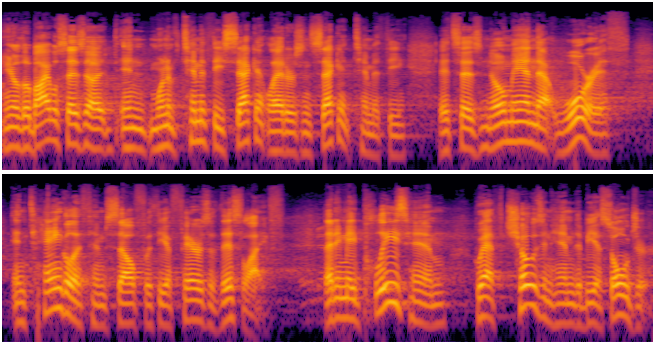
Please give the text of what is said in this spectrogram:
you know, the Bible says uh, in one of Timothy's second letters, in 2 Timothy, it says, No man that warreth entangleth himself with the affairs of this life, that he may please him who hath chosen him to be a soldier.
